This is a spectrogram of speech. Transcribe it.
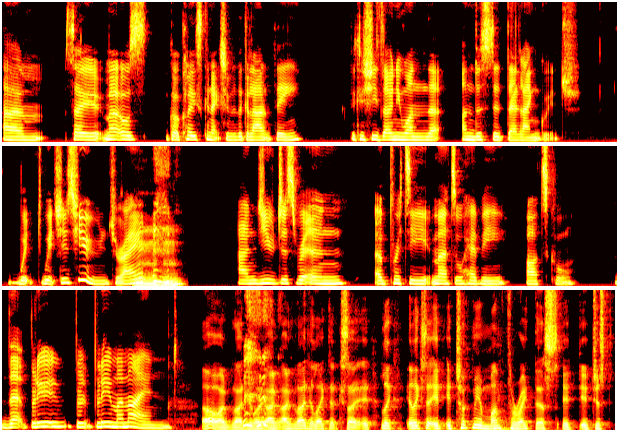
Um, so Myrtle's got a close connection with the Galanthi because she's the only one that understood their language, which which is huge, right? and you've just written a pretty Myrtle heavy article that blew blew, blew my mind. Oh, I'm glad you like. I'm, I'm glad you liked it because I it, like it, like I said, it, it took me a month to write this. It it just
